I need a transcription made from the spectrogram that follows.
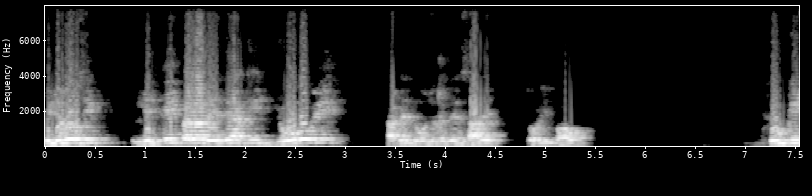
ਕਿ ਜਦੋਂ ਅਸੀਂ ਲਿਖ ਕੇ ਪਹਿਲਾਂ ਦੇ ਦਿਆ ਕਿ ਜੋ ਵੀ ਸਾਡੇ ਦੋਸ਼ ਲੱਗੇ ਸਾਰੇ ਝੋਲੀ ਪਾਓ, ਕਿਉਂਕਿ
